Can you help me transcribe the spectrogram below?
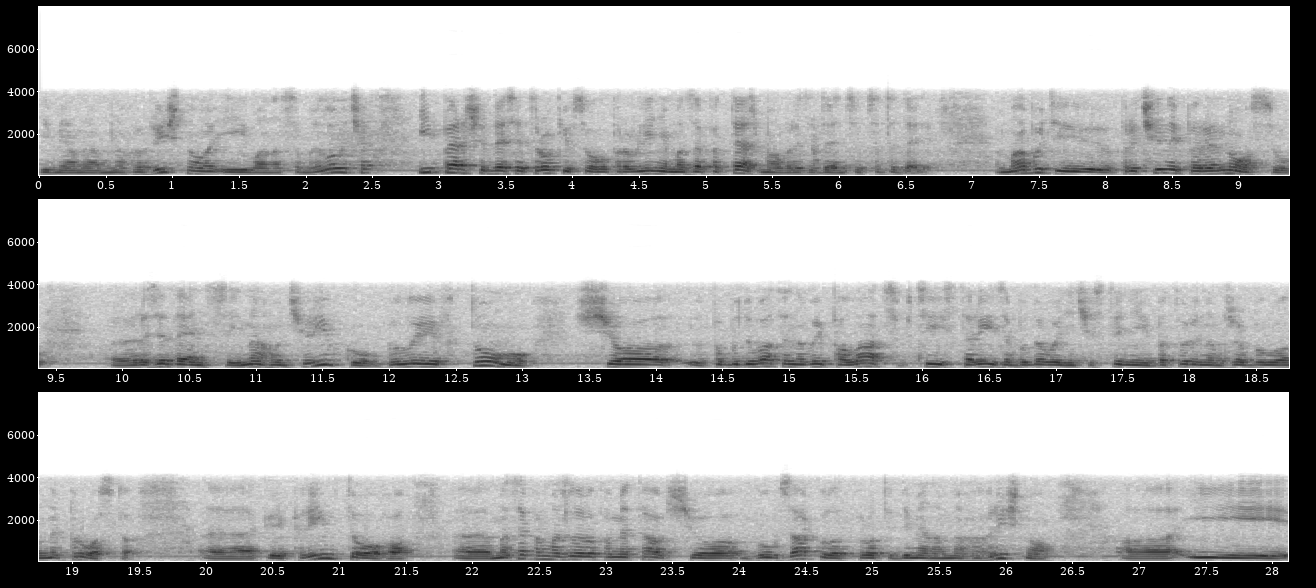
Дім'яна Многогрішного і Івана Самойловича. І перші 10 років свого правління Мазепа теж мав резиденцію в цитаделі. Мабуть, причини переносу резиденції на Гончарівку були в тому, що побудувати новий палац в цій старій забудованій частині Батурина вже було непросто. Е, Крім того, е, Мазепа, можливо, пам'ятав, що був заколот проти Дем'яна Многогрішного, е, і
